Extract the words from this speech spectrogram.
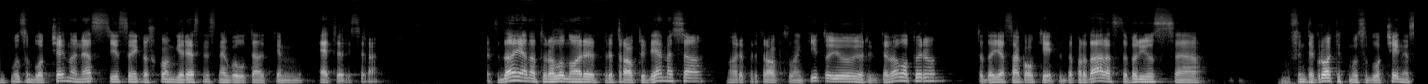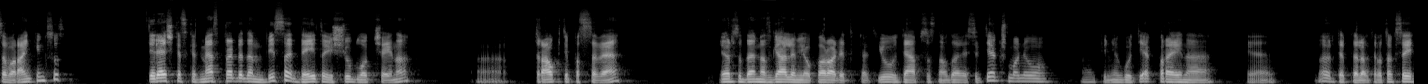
ant mūsų blokčiaino, nes jisai kažkuom geresnis negu, tarkim, Etheris yra. Ir tada jie natūralu nori pritraukti dėmesio, nori pritraukti lankytojų ir developerių, tada jie sako, okei, okay, tada pradaras, dabar jūs uh, suintegruokit mūsų blokčiainą į savo rankingsus. Tai reiškia, kad mes pradedam visą data iš šių blokčiainą uh, traukti pas save ir tada mes galim jau parodyti, kad jų depsus naudojasi tiek žmonių, pinigų tiek praeina. Nu, ir taip toliau. Tai toksai,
